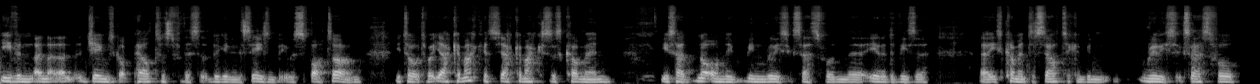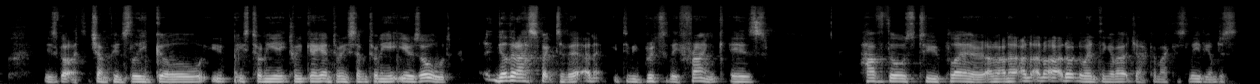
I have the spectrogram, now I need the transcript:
Even and, and, James got pelters for this at the beginning of the season, but he was spot on. He talked about Giakoumakis. Giakoumakis has come in. He's had not only been really successful in the Eredivisie uh, he's come into Celtic and been really successful. He's got a Champions League goal. He's 28, 20, again, 27, 28 years old. The other aspect of it, and to be brutally frank, is have those two players. And I, I, don't know anything about Giakoumakis Levy. I'm just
